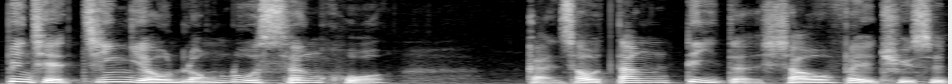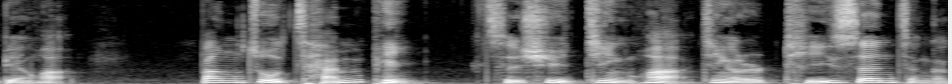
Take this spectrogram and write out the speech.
并且经由融入生活，感受当地的消费趋势变化，帮助产品持续进化，进而提升整个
